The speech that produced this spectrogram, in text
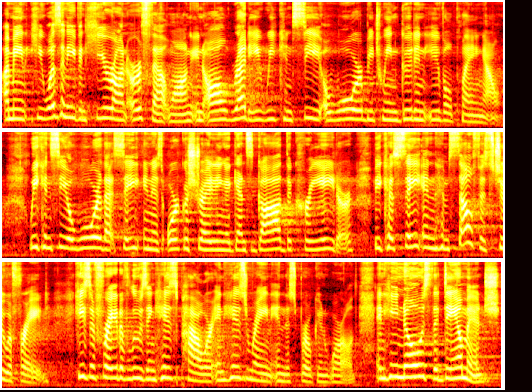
I mean, he wasn't even here on earth that long, and already we can see a war between good and evil playing out. We can see a war that Satan is orchestrating against God, the Creator, because Satan himself is too afraid. He's afraid of losing his power and his reign in this broken world. And he knows the damage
